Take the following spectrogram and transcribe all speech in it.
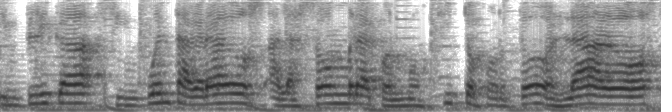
implica 50 grados a la sombra con mosquitos por todos lados.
